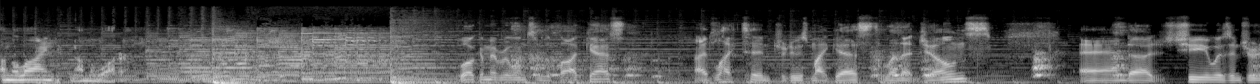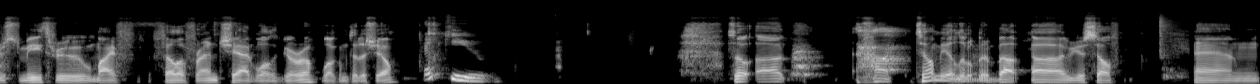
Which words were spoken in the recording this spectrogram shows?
on the line, and on the water. Welcome, everyone, to the podcast. I'd like to introduce my guest, Lynette Jones. And uh, she was introduced to me through my f- fellow friend, Chad Walagura. Welcome to the show. Thank you. So, uh, how, tell me a little bit about uh, yourself and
